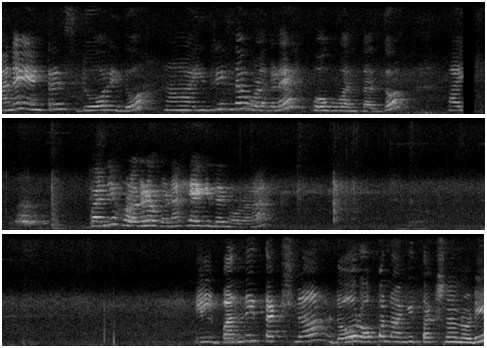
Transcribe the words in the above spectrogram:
ಮನೆ ಎಂಟ್ರೆನ್ಸ್ ಡೋರ್ ಇದು ಇದರಿಂದ ಒಳಗಡೆ ಹೋಗುವಂಥದ್ದು. ಬನ್ನಿ, ಒಳಗಡೆ ಹೋಗೋಣ. ಹೇಗಿದೆ ನೋಡೋಣ? ಇಲ್ಲಿ ಬಂದಿದ ತಕ್ಷಣ ಡೋರ್ ಓಪನ್ ಆಗಿದ ತಕ್ಷಣ ನೋಡಿ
